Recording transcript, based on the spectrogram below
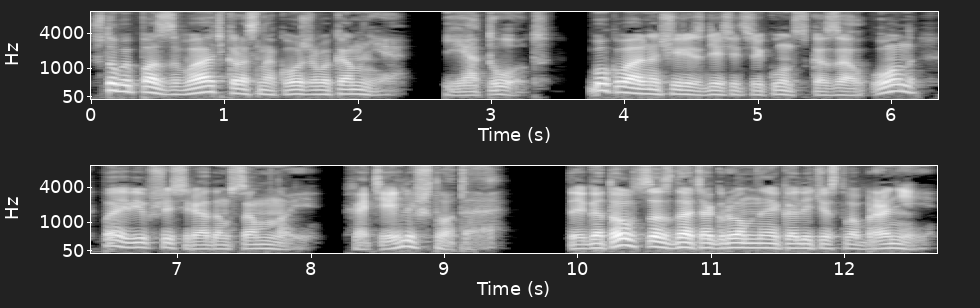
чтобы позвать краснокожего ко мне. «Я тут!» – буквально через 10 секунд сказал он, появившись рядом со мной. «Хотели что-то?» «Ты готов создать огромное количество брони?»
